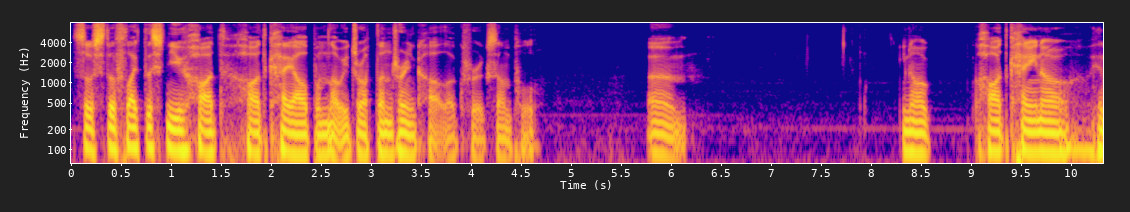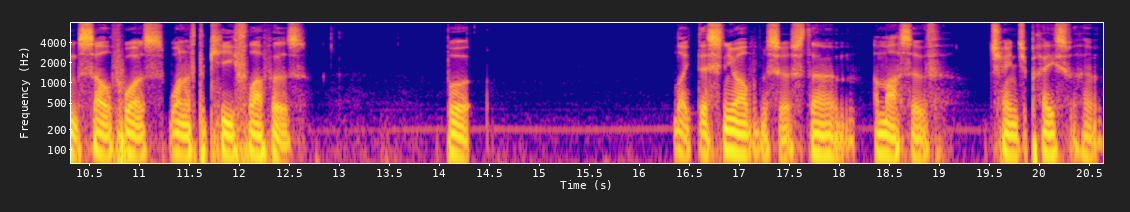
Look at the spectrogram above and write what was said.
So stuff like this new hard hard K album that we dropped on Dream Catalogue, for example. Um, you know, Hard Kano himself was one of the key flappers, but like this new album is just um, a massive change of pace for him.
